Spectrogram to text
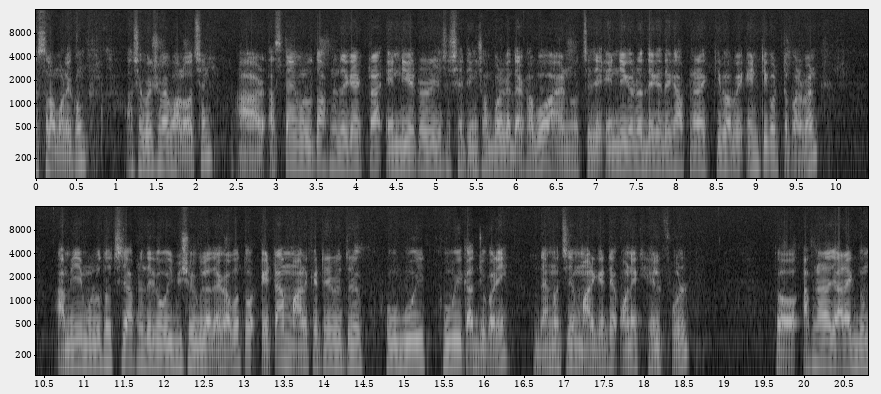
আসসালামু আলাইকুম। আশা করি সবাই ভালো আছেন। আর আজকে আমি মূলত আপনাদেরকে একটা ইন্ডিকেটরের কিছু সেটিং সম্পর্কে দেখাবো। আর হচ্ছে যে ইন্ডিকেটর দেখে দেখে আপনারা কীভাবে এন্ট্রি করতে পারবেন। আমি মূলত হচ্ছে যে আপনাদেরকে ওই বিষয়গুলো দেখাবো। তো এটা মার্কেটের ভিতরে খুবই খুবই কার্যকরী। দেন হচ্ছে যে মার্কেটে অনেক হেল্পফুল তো আপনারা যারা একদম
